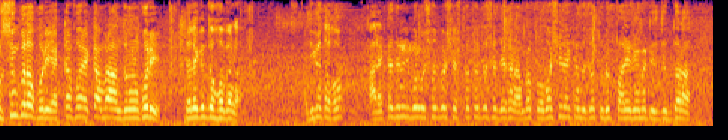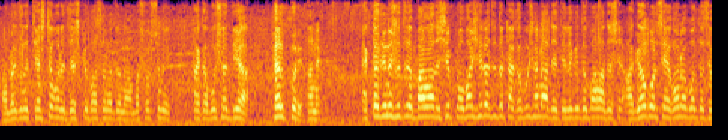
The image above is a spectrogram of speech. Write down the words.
উশৃঙ্খলা করি, একটার পর একটা আমরা আন্দোলন করি, তাহলে কিন্তু হবে না। এদিকে দেখো আর একটা জিনিস বলব সর্বশেষ কথা হচ্ছে দেখেন, আমরা প্রবাসীরা কিন্তু যতটুকু পারি রেমিটিস দ্বারা, আমরা কিন্তু চেষ্টা করি দেশকে বাঁচানোর জন্য। আমরা সবসময় টাকা পয়সা দিয়া হেল্প করি। মানে একটা জিনিস হচ্ছে বাংলাদেশের প্রবাসীরা যদি টাকা পয়সা না দেয়, তাহলে কিন্তু বাংলাদেশে আগেও বলছে, এখনও বলতেছে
